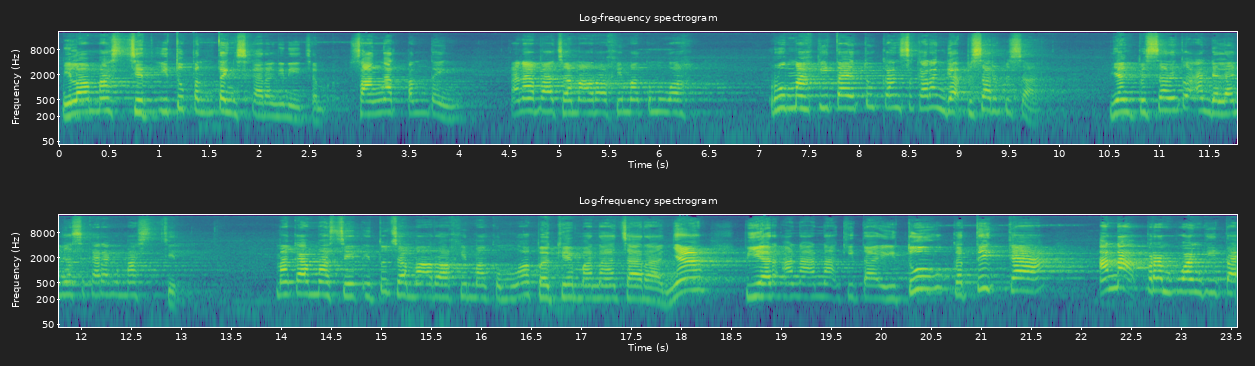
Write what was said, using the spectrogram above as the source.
Mila masjid itu penting sekarang ini sangat penting. Kenapa jamaah rahimakumullah? Rumah kita itu kan sekarang nggak besar-besar. Yang besar itu andalannya sekarang masjid. Maka masjid itu jamaah rahimakumullah bagaimana caranya biar anak-anak kita itu ketika anak perempuan kita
